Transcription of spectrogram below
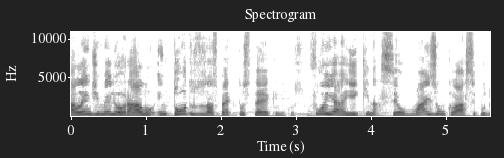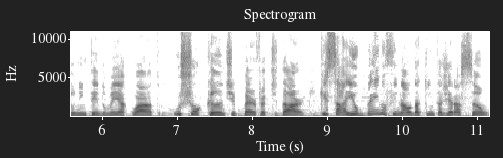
além de melhorá-lo em todos os aspectos técnicos. Foi aí que nasceu mais um clássico do Nintendo 64, o chocante Perfect Dark, que saiu bem no final da quinta geração,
